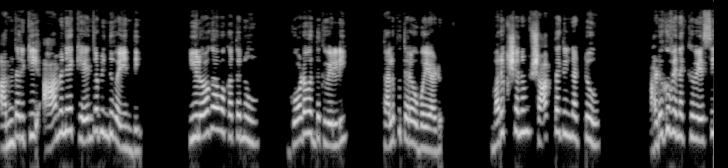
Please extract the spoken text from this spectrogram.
అందరికీ ఆమెనే కేంద్ర బిందువయింది ఈలోగా ఒకతను గోడ వద్దకు వెళ్ళి తలుపు తెరవబోయాడు. మరుక్షణం షాక్ తగిలినట్టు అడుగు వెనక్కి వేసి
